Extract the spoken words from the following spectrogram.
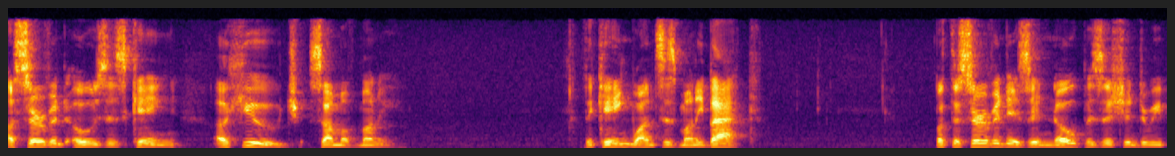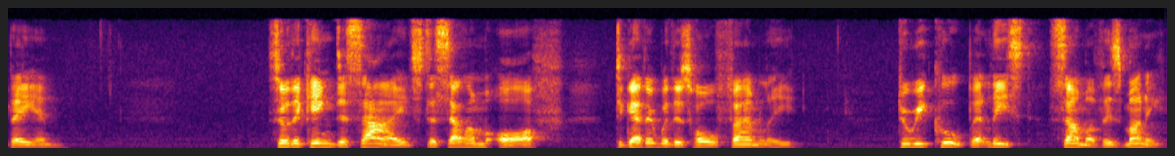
A servant owes his king a huge sum of money. The king wants his money back, but the servant is in no position to repay him. So the king decides to sell him off, together with his whole family, to recoup at least some of his money.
